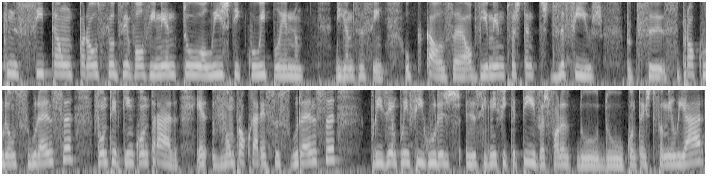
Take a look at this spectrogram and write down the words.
que necessitam para o seu desenvolvimento holístico e pleno, digamos assim. O que causa, obviamente, bastantes desafios, porque se, se procuram segurança, vão ter que encontrar, vão procurar essa segurança por exemplo, em figuras uh, significativas fora do, do, contexto familiar,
